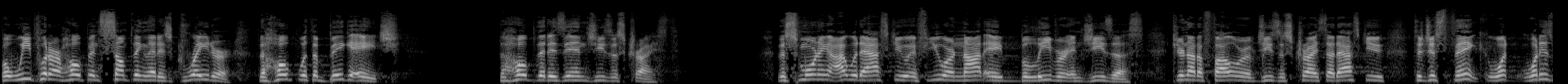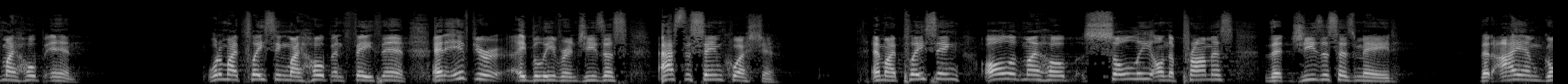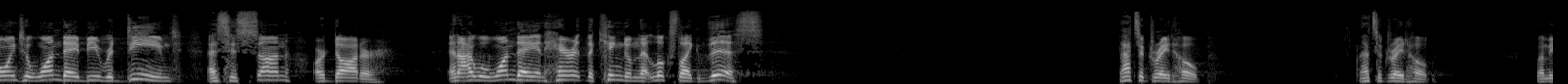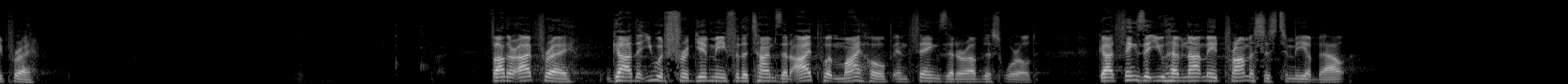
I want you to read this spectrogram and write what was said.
But we put our hope in something that is greater, the hope with a big H, the hope that is in Jesus Christ. This morning, I would ask you if you are not a believer in Jesus, if you're not a follower of Jesus Christ, I'd ask you to just think what, what is my hope in? What am I placing my hope and faith in? And if you're a believer in Jesus, ask the same question Am I placing all of my hope solely on the promise that Jesus has made that I am going to one day be redeemed as his son or daughter? and I will one day inherit the kingdom that looks like this. That's a great hope. That's a great hope. Let me pray. Father, I pray, God, that you would forgive me for the times that I put my hope in things that are of this world. God, things that you have not made promises to me about.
